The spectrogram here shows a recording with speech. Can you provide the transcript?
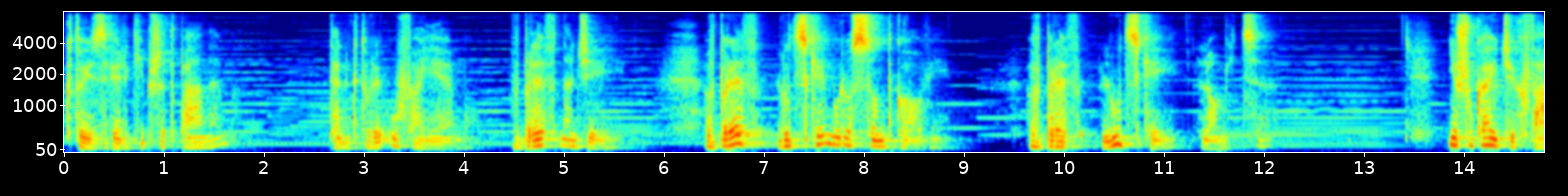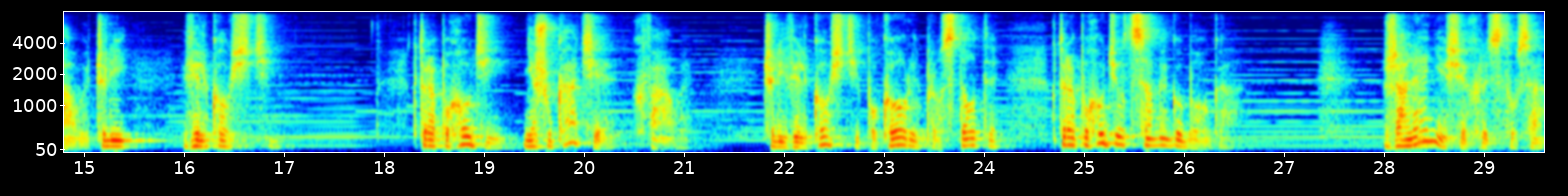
Kto jest wielki przed Panem? Ten, który ufa Jemu, wbrew nadziei, wbrew ludzkiemu rozsądkowi, wbrew ludzkiej logice. Nie szukajcie chwały, czyli wielkości, która pochodzi, nie szukacie chwały, czyli wielkości, pokory, prostoty, która pochodzi od samego Boga. Żalenie się Chrystusa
